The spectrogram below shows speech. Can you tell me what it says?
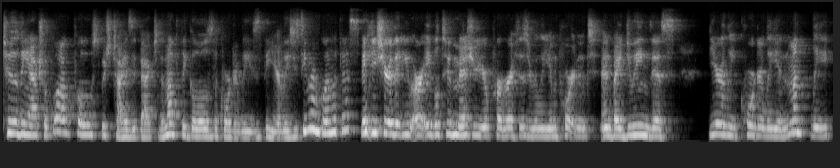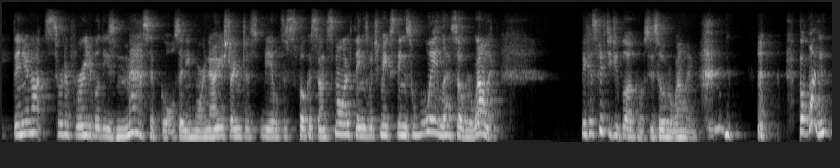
to the actual blog post, which ties it back to the monthly goals, the quarterlies, the yearlies. You see where I'm going with this? Making sure that you are able to measure your progress is really important. And by doing this yearly, quarterly, and monthly, then you're not sort of worried about these massive goals anymore. Now you're starting to be able to focus on smaller things, which makes things way less overwhelming. Because 52 blog posts is overwhelming. but one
